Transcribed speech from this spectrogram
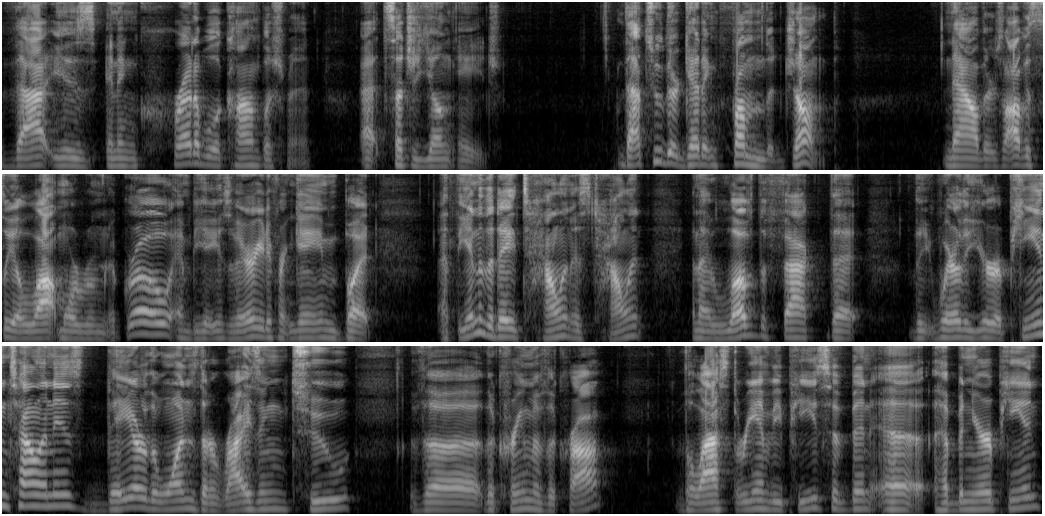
That is an incredible accomplishment at such a young age. That's who they're getting from the jump. Now, there's obviously a lot more room to grow. NBA is a very different game, but at the end of the day, talent is talent. And I love the fact that the where the European talent is, they are the ones that are rising to the the cream of the crop. The last three MVPs have been uh, have been European.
